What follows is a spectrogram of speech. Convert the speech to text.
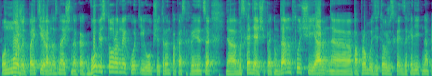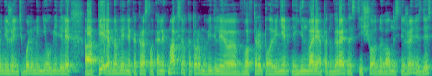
Он может пойти равнозначно как в обе стороны, хоть и общий тренд пока сохраняется восходящий. Поэтому в данном случае я попробую здесь тоже заходить на понижение. Тем более мы не увидели переобновление как раз локальных максимумов, которые мы видели видели во второй половине января. Поэтому вероятность еще одной волны снижения здесь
